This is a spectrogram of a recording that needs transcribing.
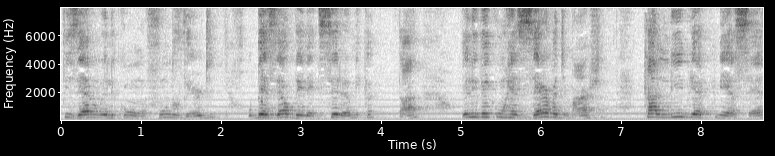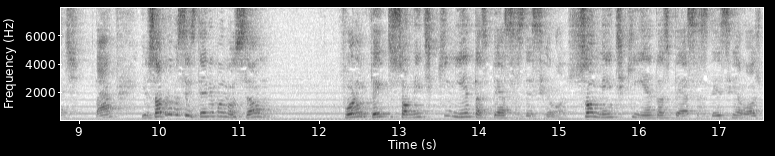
fizeram ele com fundo verde, o bezel dele é de cerâmica, tá? Ele vem com reserva de marcha, calibre F67, tá? E só para vocês terem uma noção, foram feitas somente 500 peças desse relógio. Somente 500 peças desse relógio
